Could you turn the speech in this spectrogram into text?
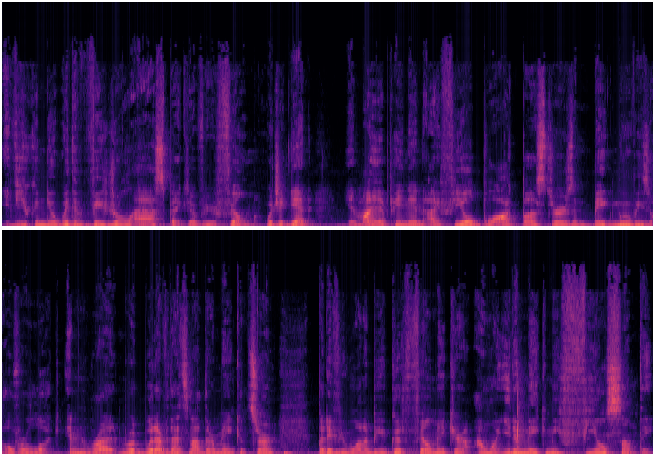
if you can do it with the visual aspect of your film which again in my opinion, I feel blockbusters and big movies overlook. And whatever, that's not their main concern. But if you want to be a good filmmaker, I want you to make me feel something.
